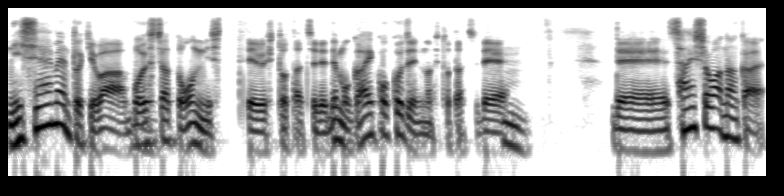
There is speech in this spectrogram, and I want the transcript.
2試合目の時はボイスチャットオンにしてる人たちで、でも外国人の人たちで、うん。で、最初はなんか、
